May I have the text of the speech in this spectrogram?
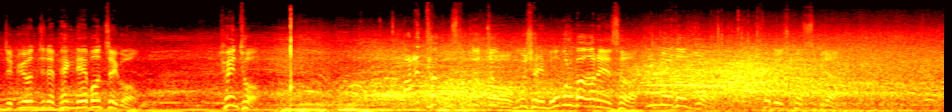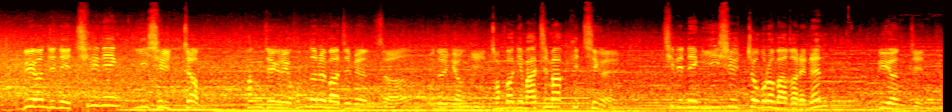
이제 류현진의 104번째 공. 트웬토 빠른 타구 3루 쪽 무션이 몸으로 막아내서 1루에 던져 터도시켰습니다. 류현진이 7이닝 2실점. 황재균의 홈런을 맞으면서 오늘 경기 전반기 마지막 피칭을 7이닝 2실점으로 막아내는 류현진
